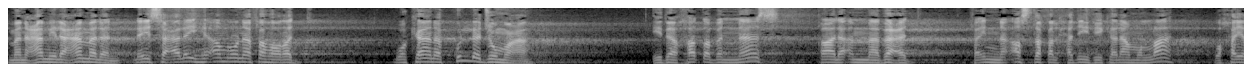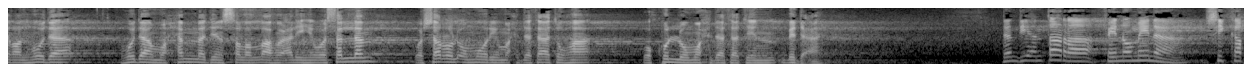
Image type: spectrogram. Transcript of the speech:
من عمل عملا ليس عليه أمرنا فهو رد وكان كل جمعة. إذا خطب الناس قال أما بعد فإن أصدق الحديث كلام الله وخير الهدى هدى محمد صلى الله عليه وسلم وشر الأمور محدثاتها وكل محدثة بدعة. Dan di antara fenomena sikap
